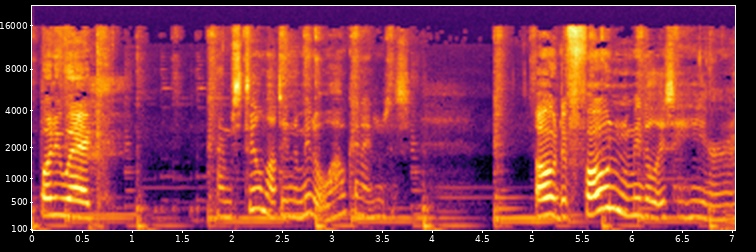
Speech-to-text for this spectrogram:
Bodywag. I'm still not in the middle. How can I do this? Oh, the phone middle is here.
